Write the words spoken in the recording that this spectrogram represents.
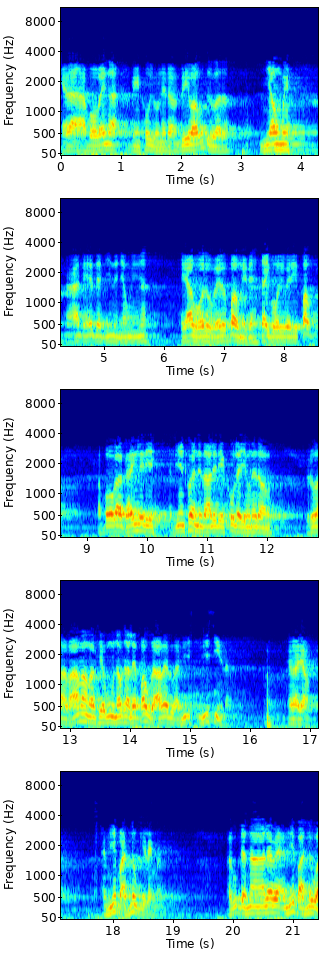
အဲဒါအပေါ်ပိုင်းကအပင်ခုတ်ယုံနေတော့သေးပါဘူးသူကတော့ညောင်ပဲဟာတဲ့တဲ့ပြင်းတဲ့ညောင်ဝင်များဘုရားဘော်တို့ပဲလို့ပေါက်နေတယ်တိုက်ဘော်တွေပဲတွေပေါက်အပေါ်ကဂိုင်းလေးတွေအပြင်ထွက်နေတာလေးတွေခုတ်လိုက်ရုံနဲ့တော့သူတို့ကဘာမှမဖြစ်ဘူးနောက်ထပ်လည်းပေါက်တာပဲသူအမြင့်မြင့်ရှိနေတာအဲဒါကြောင့်အမြင့်ပါနှုတ်ပြလိုက်မှာအခုတဏှာလည်းပဲအမြင့်ပါနှုတ်ရ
